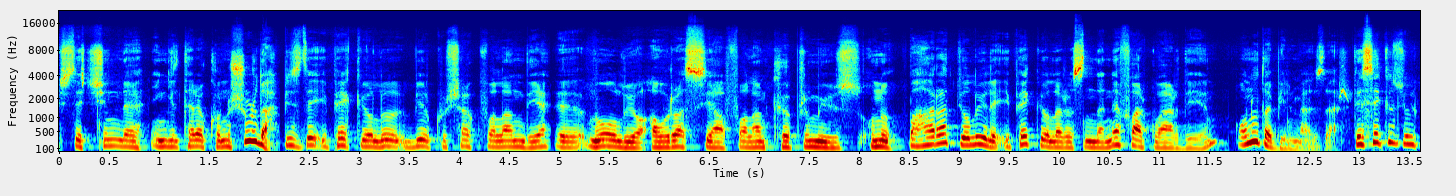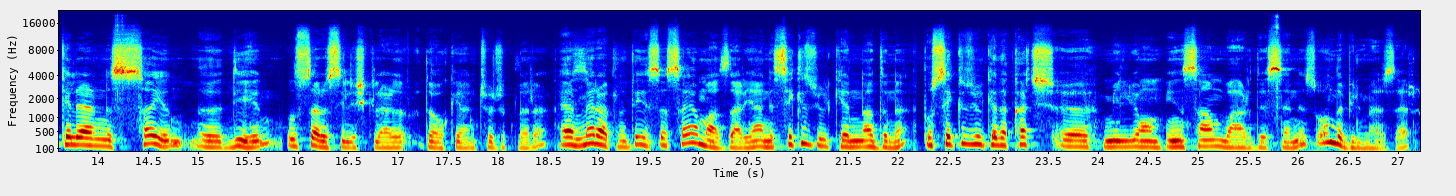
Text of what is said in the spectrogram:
İşte Çin'le İngiltere konuşur da biz de İpek yolu bir kuşak falan diye e, ne oluyor Avrasya falan köprü müyüz onu. Baharat yoluyla İpek yolu arasında ne fark var deyin. Onu da bilmezler. D8 ülkelerini sayın e, deyin uluslararası ilişkilerde okuyan çocuklara. Eğer meraklı değilse sayamazlar. Yani 8 ülkenin adını bu 8 ülkede kaç e, milyon insan var deseniz onu da bilmezler.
